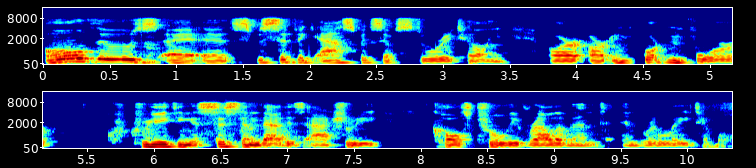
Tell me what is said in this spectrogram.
all those uh, uh, specific aspects of storytelling are, are important for creating a system that is actually culturally relevant and relatable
